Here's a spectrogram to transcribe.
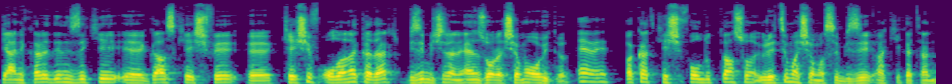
yani Karadeniz'deki e, gaz keşfi e, keşif olana kadar bizim için hani en zor aşama oydu. Evet, Fakat keşif olduktan sonra üretim aşaması bizi hakikaten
